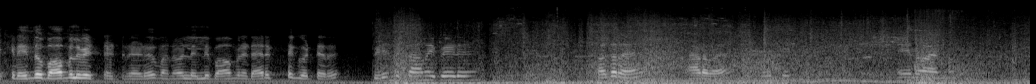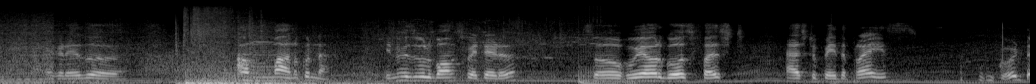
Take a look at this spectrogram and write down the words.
ఇక్కడ ఏందో బాంబులు పెట్టినట్టున్నాడు. మన వాళ్ళు వెళ్ళి బాంబుని డైరెక్ట్ కొట్టారు. వీడెందుకు కామైపోయాడు అయిపోయాడు? పదరా? ఆడవా? నేను ఆడను. ఇక్కడ ఏదో అమ్మ అనుకున్నా. ఇన్విజిబుల్ బాంబ్స్ పెట్టాడు. So whoever goes first has to pay the price good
